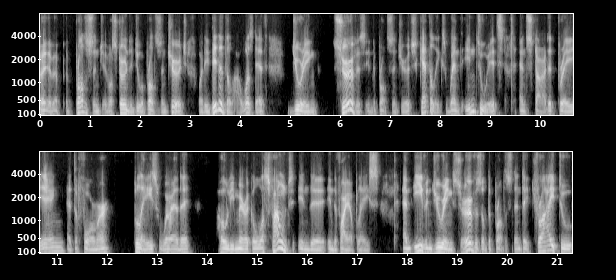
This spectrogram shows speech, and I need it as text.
uh, a, a Protestant, it was turned into a Protestant church. What they didn't allow was that during service in the Protestant church, Catholics went into it and started praying at the former place where the holy miracle was found in the in the fireplace. And even during service of the Protestant, they tried to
